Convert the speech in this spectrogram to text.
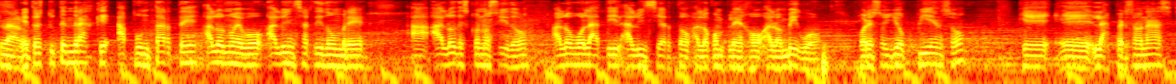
Entonces tú tendrás que apuntarte a lo nuevo, a lo incertidumbre, a, lo desconocido, a lo volátil, a lo incierto, a lo complejo, a lo ambiguo. Por eso yo pienso que eh, las personas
